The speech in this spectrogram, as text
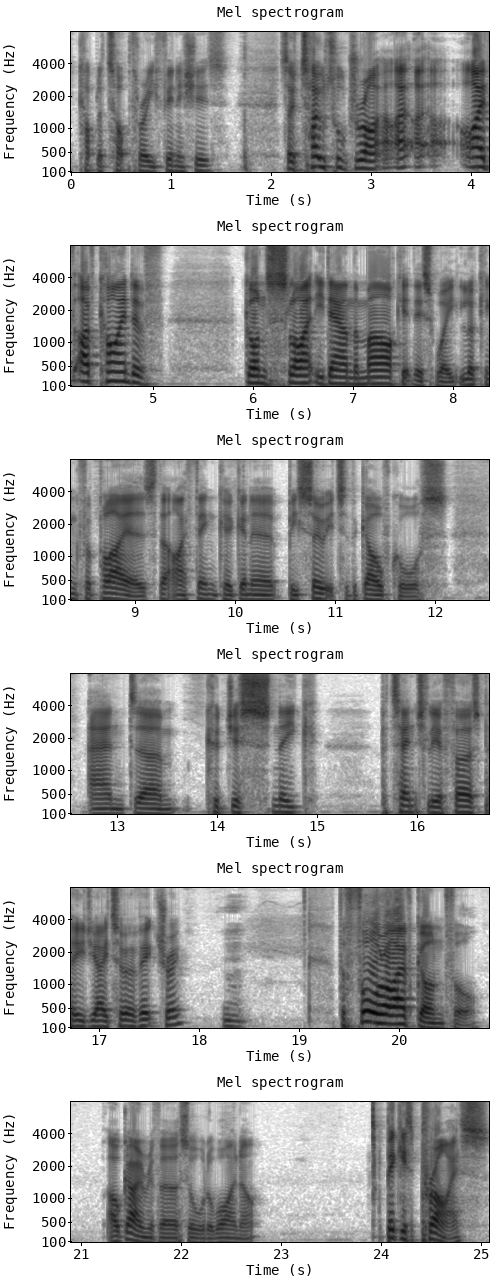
a couple of top three finishes. So total dry. I, I, I've I've kind of gone slightly down the market this week, looking for players that I think are going to be suited to the golf course, and um, could just sneak potentially a first PGA Tour victory. Mm. The four I've gone for, I'll go in reverse order. Why not? Biggest price,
